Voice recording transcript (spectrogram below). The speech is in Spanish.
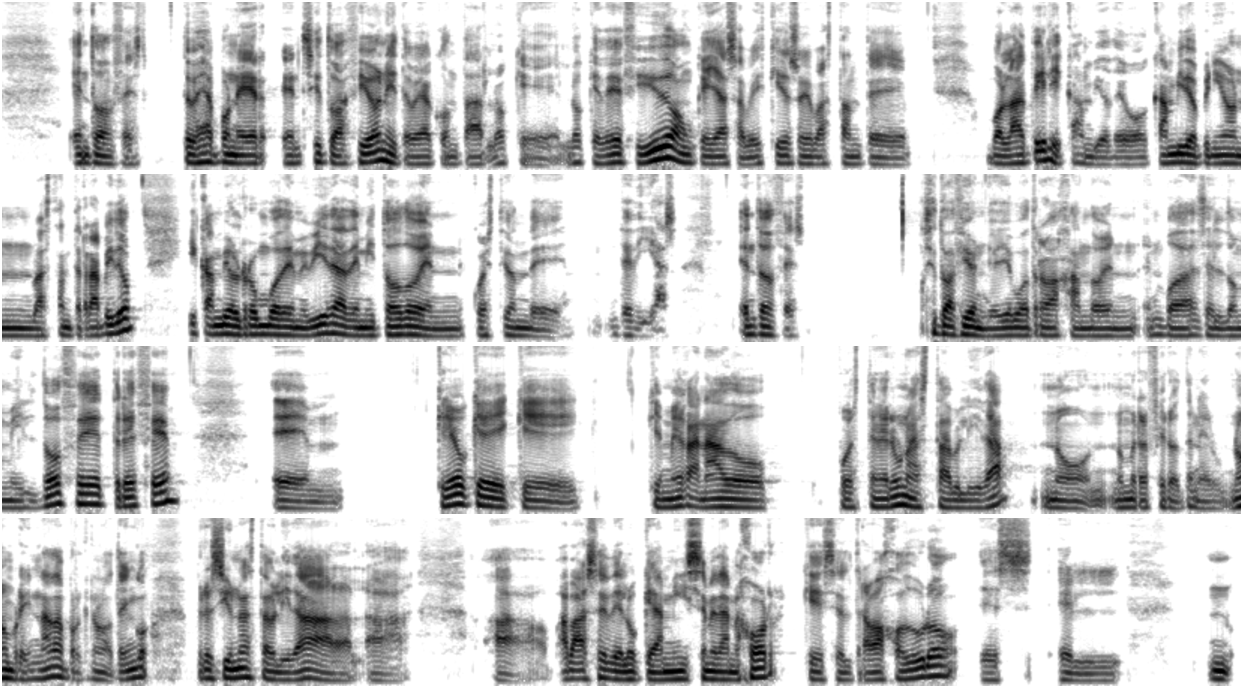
Entonces, te voy a poner en situación y te voy a contar lo que, lo que he decidido, aunque ya sabéis que yo soy bastante volátil y cambio de, cambio de opinión bastante rápido y cambio el rumbo de mi vida, de mi todo en cuestión de, días. Entonces, situación, yo llevo trabajando en, bodas del 2012, 13. Em, creo que, que, me he ganado pues tener una estabilidad, no, no, me refiero a tener un nombre y nada porque no lo tengo, pero sí una estabilidad a, a, base de lo que a mí se me da mejor, que es el trabajo duro, es el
